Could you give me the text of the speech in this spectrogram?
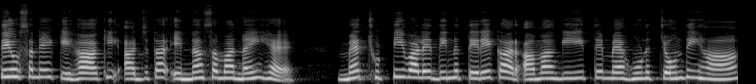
ਤੇ ਉਸਨੇ ਕਿਹਾ ਕਿ ਅੱਜ ਤਾਂ ਇੰਨਾ ਸਮਾਂ ਨਹੀਂ ਹੈ। ਮੈਂ ਛੁੱਟੀ ਵਾਲੇ ਦਿਨ ਤੇਰੇ ਘਰ ਆਵਾਂਗੀ ਤੇ ਮੈਂ ਹੁਣ ਚਾਹੁੰਦੀ ਹਾਂ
